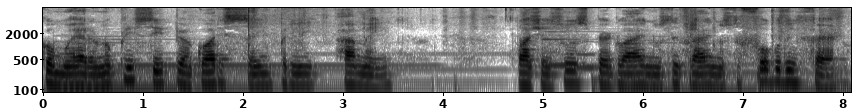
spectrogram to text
como era no princípio, agora e sempre. Amém. Ó Jesus, perdoai-nos, livrai-nos do fogo do inferno,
